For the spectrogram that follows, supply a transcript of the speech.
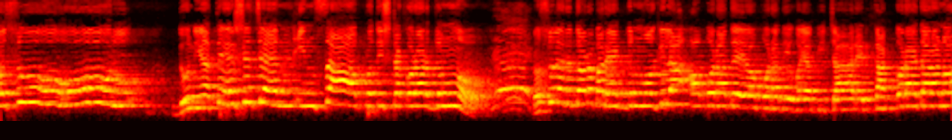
রসুল দুনিয়াতে এসেছেন ইনসাফ প্রতিষ্ঠা করার জন্য। রসুলের দরবারে একজন মহিলা অপরাধে অপরাধী হয়ে বিচারের কাঠ করায় দাঁড়ানো,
